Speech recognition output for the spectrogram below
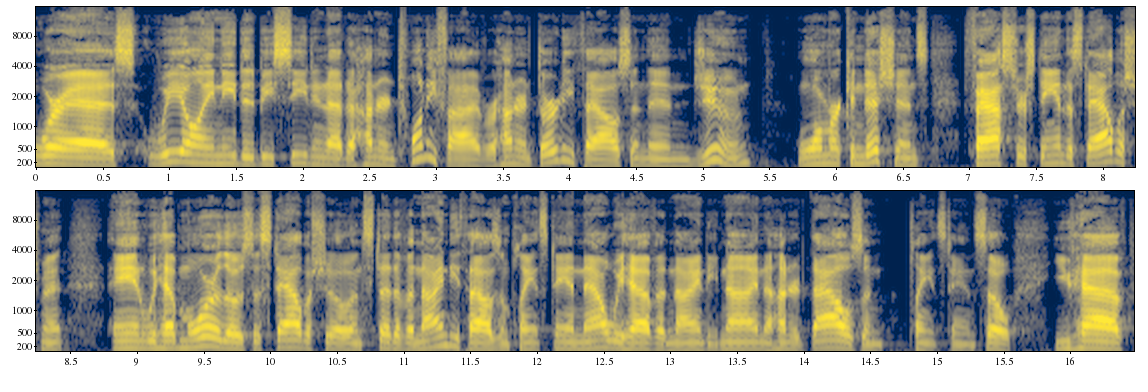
whereas we only need to be seeding at 125 or 130,000 in June, warmer conditions, faster stand establishment, and we have more of those established. So instead of a 90,000 plant stand, now we have a 99, 100,000 plant stand. So you have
